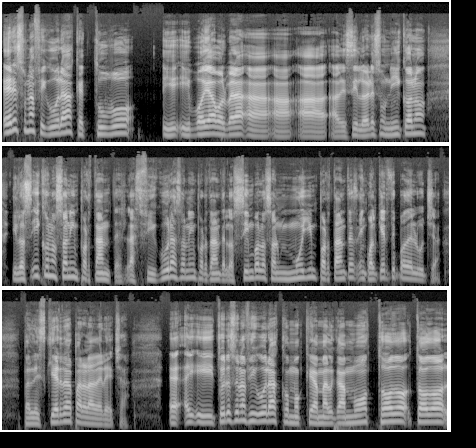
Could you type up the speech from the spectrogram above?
eres una figura que tuvo, y, voy a volver a, decirlo, eres un ícono, y los íconos son importantes, las figuras son importantes, los símbolos son muy importantes en cualquier tipo de lucha, para la izquierda, para la derecha. Eh, y tú eres una figura como que amalgamó todo, todos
